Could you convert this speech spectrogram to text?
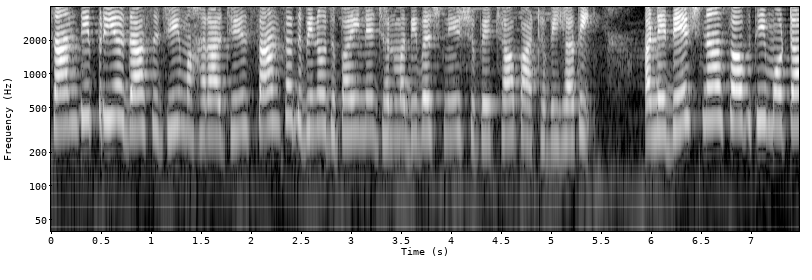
શાંતિપ્રિય દાસજી મહારાજે સાંસદ વિનોદભાઈને જન્મદિવસની શુભેચ્છા પાઠવી હતી. અને દેશના સૌથી મોટા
